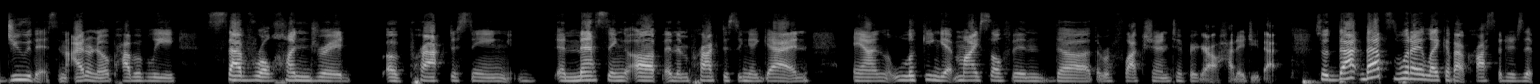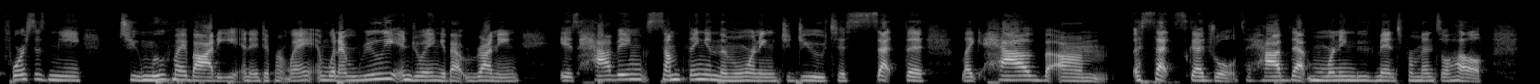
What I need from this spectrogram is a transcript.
do this? And I don't know, probably several hundred of practicing and messing up and then practicing again and looking at myself in the the reflection to figure out how to do that. So that that's what I like about CrossFit is it forces me to move my body in a different way. And what I'm really enjoying about running is having something in the morning to do to set the like have um a set schedule to have that morning movement for mental health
